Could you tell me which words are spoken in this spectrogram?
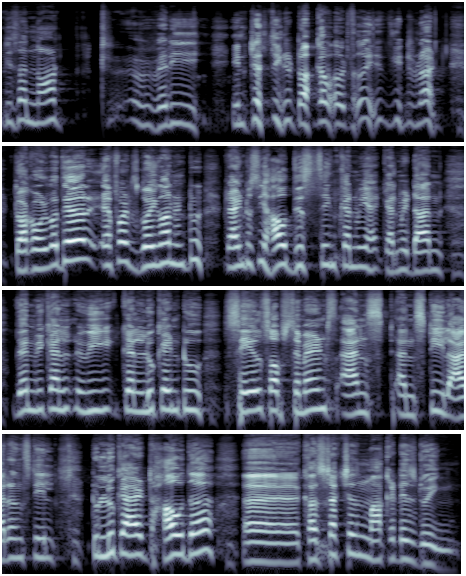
these are not very interesting to talk about, so you do not talk about. It. But there are efforts going on into trying to see how this thing can be can be done. Then we can we can look into sales of cements and and steel, iron steel, to look at how the uh, construction market is doing.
